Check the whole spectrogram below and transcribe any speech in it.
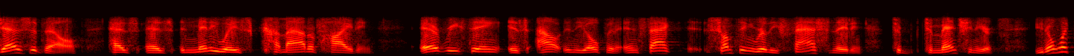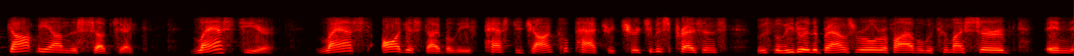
Jezebel has has in many ways come out of hiding. Everything is out in the open. In fact, something really fascinating to to mention here. You know what got me on this subject? Last year, last August, I believe, Pastor John Kilpatrick, Church of His Presence, who was the leader of the Brownsville Revival with whom I served in,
